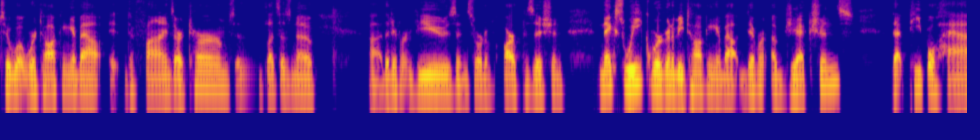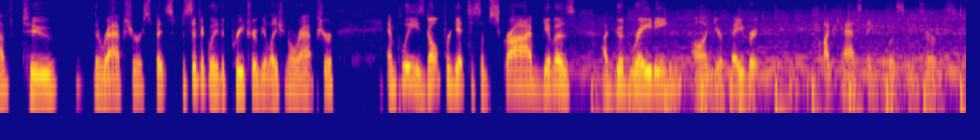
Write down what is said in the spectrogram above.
to what we're talking about. It defines our terms. It lets us know uh, the different views and sort of our position. Next week, we're going to be talking about different objections that people have to the rapture, spe- specifically the pre tribulational rapture. And please don't forget to subscribe, give us a good rating on your favorite podcasting listening service.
